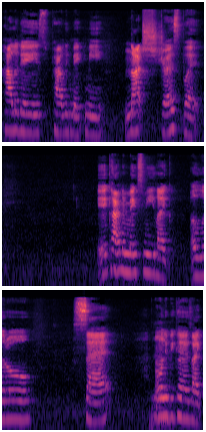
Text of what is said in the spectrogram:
holidays probably make me not stressed, but it kind of makes me like a little sad Yeah. only because like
